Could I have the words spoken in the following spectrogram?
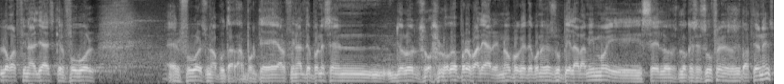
luego al final ya es que el fútbol el fútbol es una putada, porque al final te pones en. Yo lo, veo por el Baleares, ¿no? Porque te pones en su piel ahora mismo y sé lo que se sufre en esas situaciones.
